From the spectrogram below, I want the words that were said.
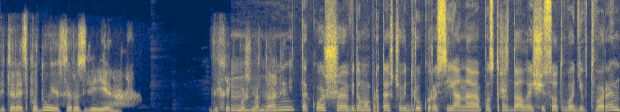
вітерець подує, все розвіє, дихати можна Мгм. далі. Також е, відомо про те, що від рук росіян постраждали 600 видів тварин,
